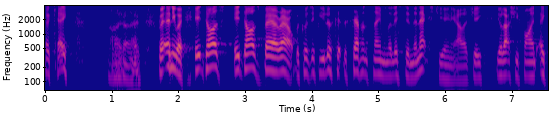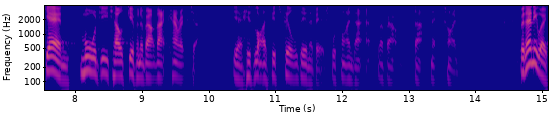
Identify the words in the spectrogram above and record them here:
Okay? I don't know. But anyway, it does, it does bear out because if you look at the seventh name on the list in the next genealogy, you'll actually find, again, more details given about that character yeah, his life is filled in a bit. We'll find that about that next time. But anyway,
